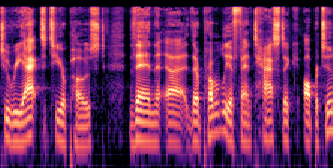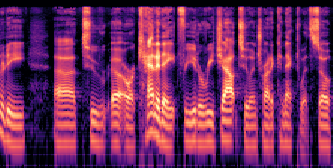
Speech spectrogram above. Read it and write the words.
to react to your post, then uh, they're probably a fantastic opportunity uh, to uh, or a candidate for you to reach out to and try to connect with. So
